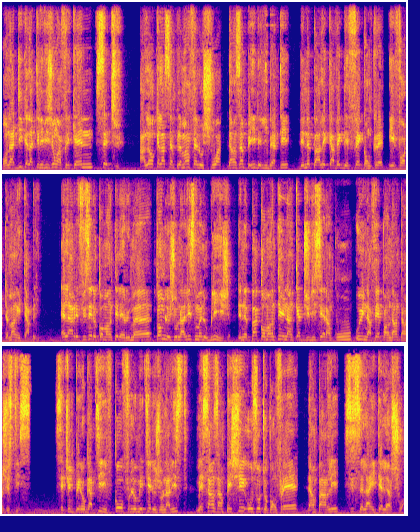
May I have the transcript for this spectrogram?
On a dit que la télévision africaine s'est tue, alors qu'elle a simplement fait le choix, dans un pays de liberté, de ne parler qu'avec des faits concrets et fortement établis. Elle a refusé de commenter les rumeurs, comme le journalisme l'oblige, de ne pas commenter une enquête judiciaire en cours ou une affaire pendante en justice. C'est une prérogative qu'offre le métier de journaliste, mais sans empêcher aux autres confrères d'en parler si cela était leur choix.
